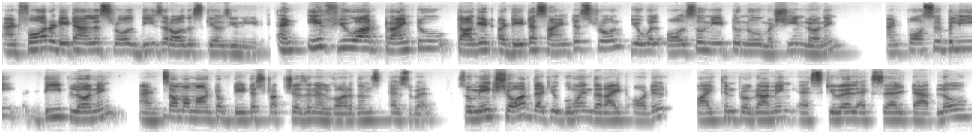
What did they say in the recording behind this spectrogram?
and for a data analyst role, these are all the skills you need. And if you are trying to target a data scientist role, you will also need to know machine learning and possibly deep learning and some amount of data structures and algorithms as well. So make sure that you go in the right order. Python programming, SQL, Excel, Tableau,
